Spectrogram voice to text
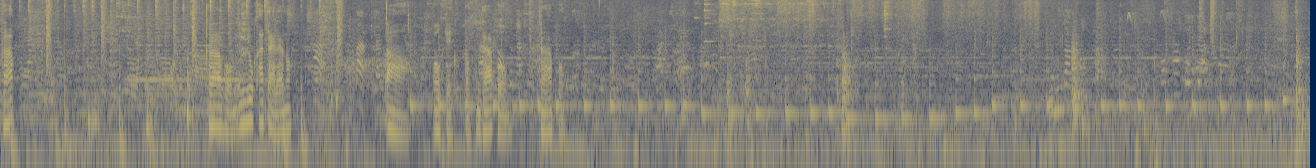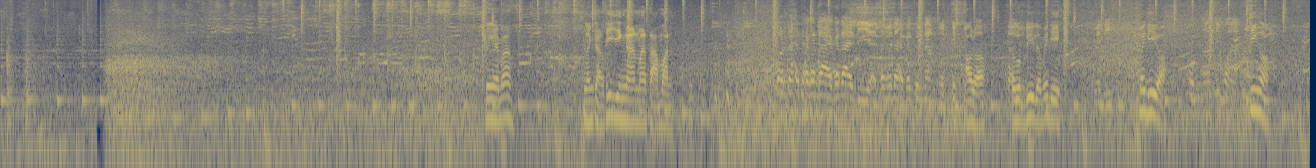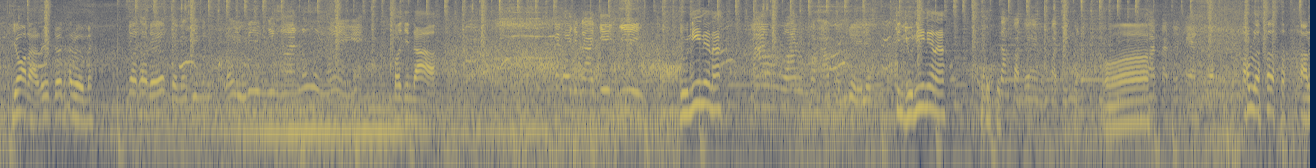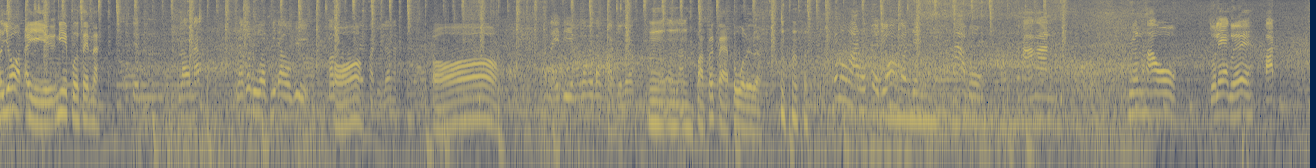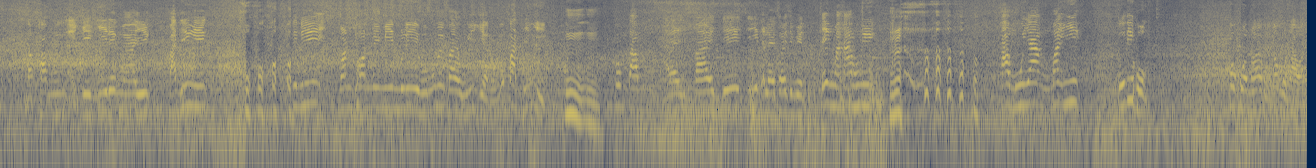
ครับ ครับผมอันนี้ลูกค้าจ่ายแล้วเนาะค่ะตัดแล้วอ่าโอเค ขอบคุณครับผม ครับผมน้ำดำคนยักษ์เป็นไงบ้าง หลังจากที่ยิงงานมาสามวัน ก็ได้ถ้าก็ได้ก็ได้ดีอะถ้าไม่ได้ก็คือนั่งเลยเอาเหรอ สรุปดีหรือไม่ดี ไม่ดีไม่ดีเหรอคนงานดีกว่าจริงเหรอ ยอดอะได้ได้เท่าเดิมไหมยอดเท่าเดิมแต่บางทีมันเราอยู่ที่ยิงงานนู่นอะไรอย่างเงี้ยตอนจินดาเหรอ ไม่ค่อยจะนาจริงยิงอยู่นี่เนี่ยนะมาเมื่อวานมันมาหาผมเฉยเลยจริงอยู่นี่เนี่ยนะผมตั้งปัดไว้ไงผมปัดทิ้งหมดอะอ๋อ ปัดปัดไปแปดตัวเอาเลยอ่าแล้วยอดไอ้นี่เปอร์เซ็นต์น่ะ เป็นเรานับเราก็ดูอาทิตย์เอาพี่บางอ๋คอนไม่ได้ปัดอยู่แล้วไงอ๋อ อันไหนดีมันก็ไม่ต้องปัดอยู่แล้วอืมอืมอืมปัดไปแปดตัวเลยเหรอ ก็เมื่อวานผมเปิดยี่ห้อตอนเย็นห้าโมงไปหางานเพื่อนเฮาตัวแรกเลย ปัดสักพักนึงไอ้กีกีเด้งมาอีก ปัดทิ้งอีก ทีนี้บอลชอนไปมีนบุรีผมก็ไม่ไปผมขี้เกียจผมก็ปัดทิ้งอีกอืมอืมต้มตำอะไรปลายเจ๊จี๊ดอะไรซอยสิบเอ็ดเด้งมาหาผมอีกข้าวหมูย่างมาอีก ตัวที่หกก็ควรน้อยผมต้องกดเอาอะ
